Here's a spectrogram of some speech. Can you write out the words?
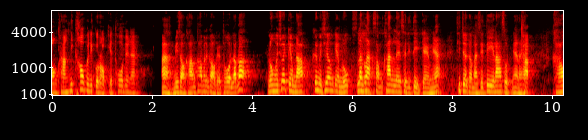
2 ครั้งที่เข้าไปในกรอบเขตโทษด้วยนะ อะมีสองครั้งเข้าไปในกรอบเขตโทษ แล้วก็ ลงมาช่วยเกมรับขึ้นไปเชื่อมเกมลุกอืมหลัก ๆสำคัญเลยสถิติเกมเนี้ยที่เจอกับแมนซิตี้ล่าสุดเนี่ยนะคครัรับบเขา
